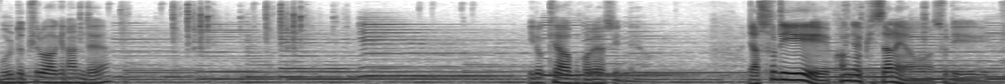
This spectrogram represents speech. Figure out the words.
물도 필요하긴 한데. 이렇게 하면 거래할 수 있네요. 야 술이 굉장히 비싸네요 술이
